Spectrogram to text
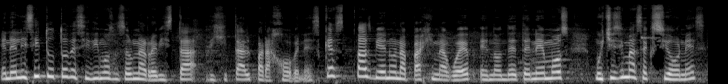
en el instituto decidimos hacer una revista digital para jóvenes, que es más bien una página web en donde tenemos muchísimas secciones,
